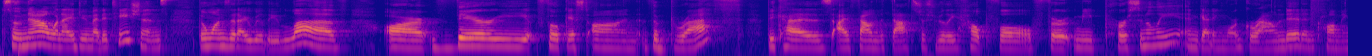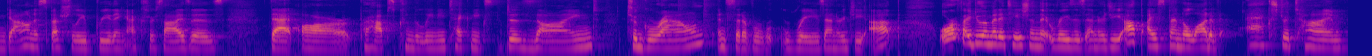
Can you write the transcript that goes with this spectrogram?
So now when I do meditations, the ones that I really love are very focused on the breath because I found that that's just really helpful for me personally and getting more grounded and calming down, especially breathing exercises that are perhaps Kundalini techniques designed to ground instead of raise energy up. Or if I do a meditation that raises energy up, I spend a lot of extra time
